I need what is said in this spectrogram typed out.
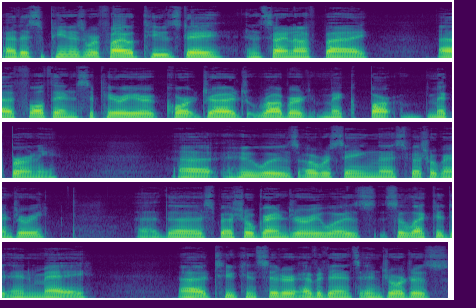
Uh, the subpoenas were filed Tuesday and signed off by uh, Fulton Superior Court Judge Robert McBar- McBurney, uh, who was overseeing the special grand jury. Uh, the special grand jury was selected in May uh, to consider evidence in Georgia's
